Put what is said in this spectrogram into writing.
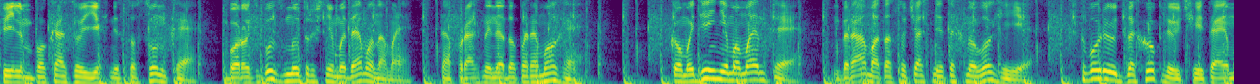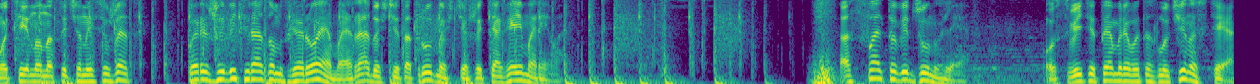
Фільм показує їхні стосунки, боротьбу з внутрішніми демонами та прагнення до перемоги. Комедійні моменти, драма та сучасні технології створюють захоплюючий та емоційно насичений сюжет. Переживіть разом з героями радощі та труднощі життя геймерів. Асфальтові джунглі. У світі темряви та злочинності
